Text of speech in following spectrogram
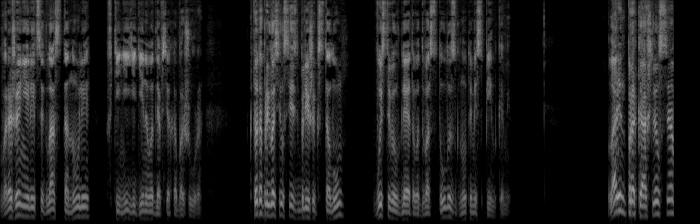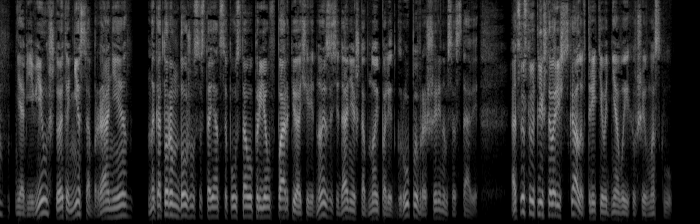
выражения лица глаз тонули в тени единого для всех абажура. Кто-то пригласил сесть ближе к столу, выставил для этого два стула с гнутыми спинками. Ларин прокашлялся и объявил, что это не собрание, на котором должен состояться по уставу прием в партию, а очередное заседание штабной политгруппы в расширенном составе — Отсутствует лишь товарищ Скалов, третьего дня выехавший в Москву.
